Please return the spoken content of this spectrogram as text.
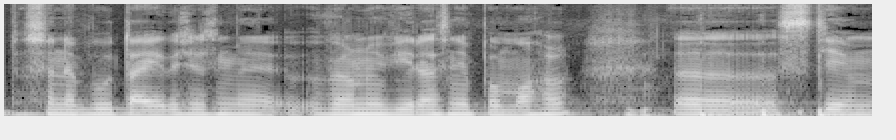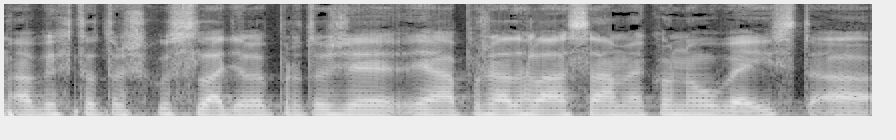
to se nebudu tajit, že jsi mi velmi výrazně pomohl uh, s tím, abych to trošku sladil, protože já pořád hlásám jako no waste a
